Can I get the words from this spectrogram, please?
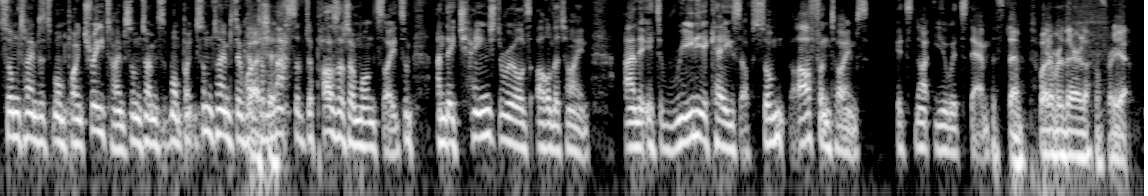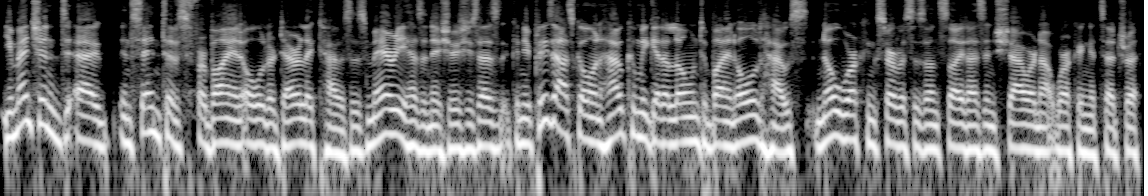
Sometimes it's one point three times. Sometimes it's one point. Sometimes they want Gotcha. a massive deposit on one side. Some, and they change the rules all the time. And it's really a case of some. Oftentimes It's not you, it's them. It's them. It's whatever they're looking for. Yeah. You mentioned uh, incentives for buying older derelict houses. Mary has an issue. She says, "Can you please ask Eoin how can we get a loan to buy an old house? No working services on site, as in shower not working, etc.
